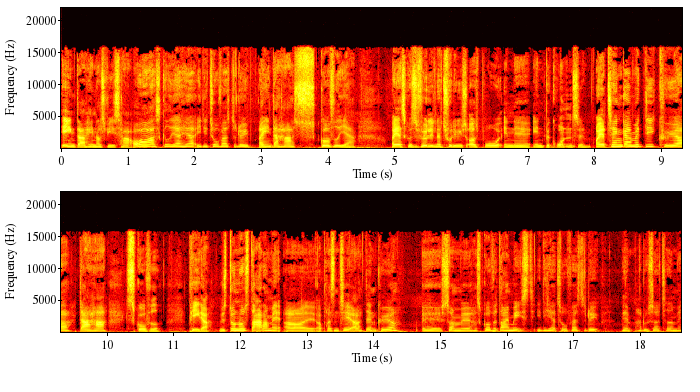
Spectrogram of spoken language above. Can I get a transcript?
En, der henholdsvis har overrasket jer her i de to første løb, og en, der har skuffet jer. Og jeg skal selvfølgelig naturligvis også bruge en, øh, en begrundelse. Og jeg tænker med de kører, der har skuffet. Peter, hvis du nu starter med at, øh, at præsentere den kører, øh, som øh, har skuffet dig mest i de her to første løb, Hvem har du så taget med?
